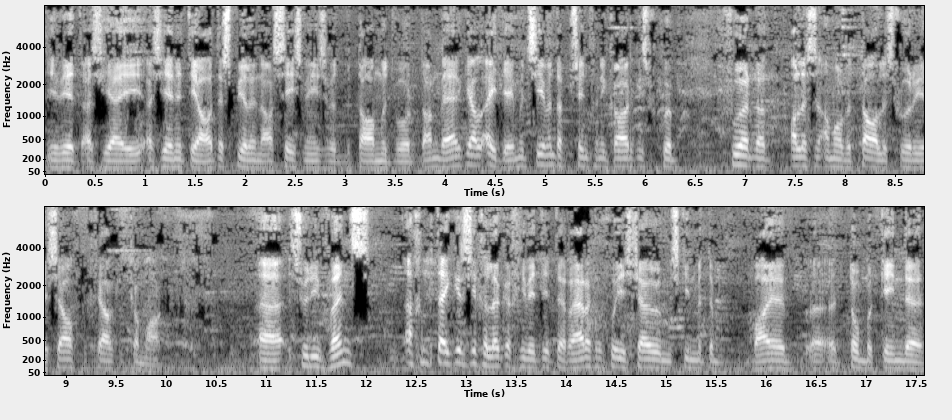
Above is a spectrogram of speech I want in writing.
Jy weet as jy as jy in 'n teater speel en daar ses mense wat betaal moet word, dan werk jy al uit. Jy moet 70% van die kaartjies verkoop voordat alles en almal betaal is voor jy self die geldjie kan maak. Uh so die wins, ag en baie keer is jy gelukkig, jy weet jy het 'n regtig goeie show, miskien met 'n baie uh, top bekende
